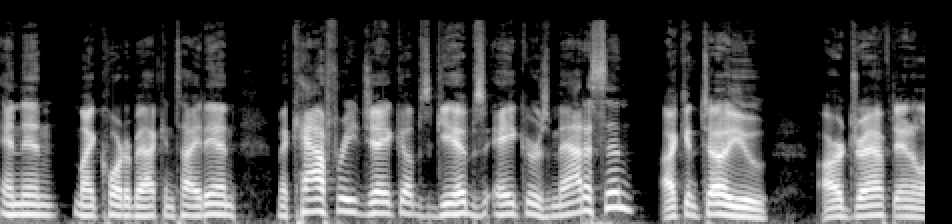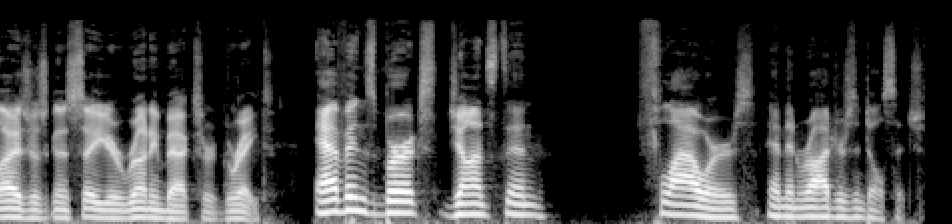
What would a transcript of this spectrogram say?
And then my quarterback and tight end, McCaffrey, Jacobs, Gibbs, Akers, Mattison, I can tell you, our draft analyzer is going to say your running backs are great. Evans, Burks, Johnston, Flowers, and then Rodgers and Dulcich.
